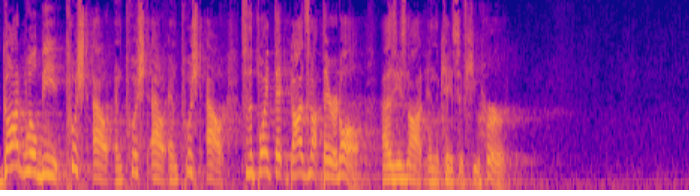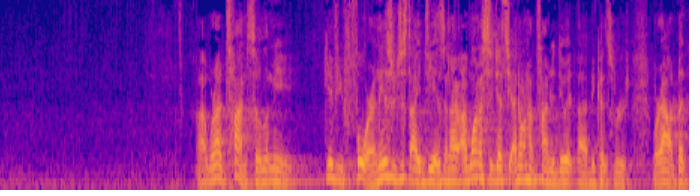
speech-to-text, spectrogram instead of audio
God will be pushed out and pushed out and pushed out to the point that God's not there at all, as he's not in the case of Hugh Herr. Uh, we're out of time, so let me give you four, and these are just ideas. And I, I want to suggest to you, I don't have time to do it uh, because we're, we're out, but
